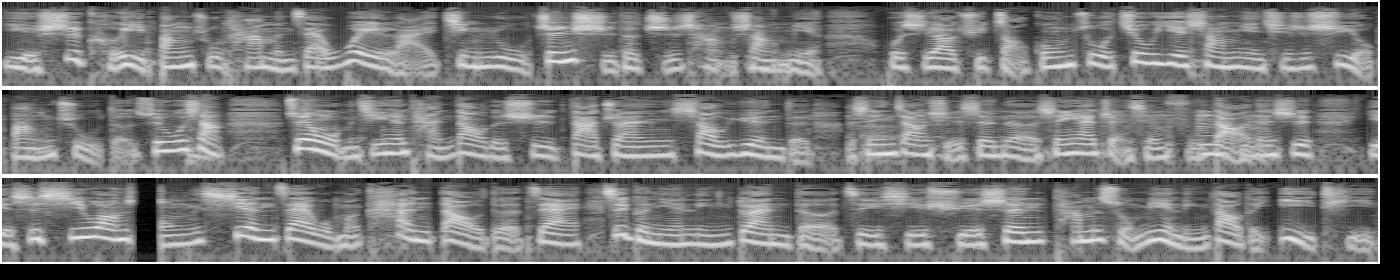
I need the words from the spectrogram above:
也是可以帮助他们在未来进入真实的职场上面，或是要去找工作、就业上面，其实是有帮助的。所以，我想，虽然我们今天谈到的是大专校院的声音障学生的生涯转型辅导，但是也是希望。从现在我们看到的，在这个年龄段的这些学生，他们所面临到的议题，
